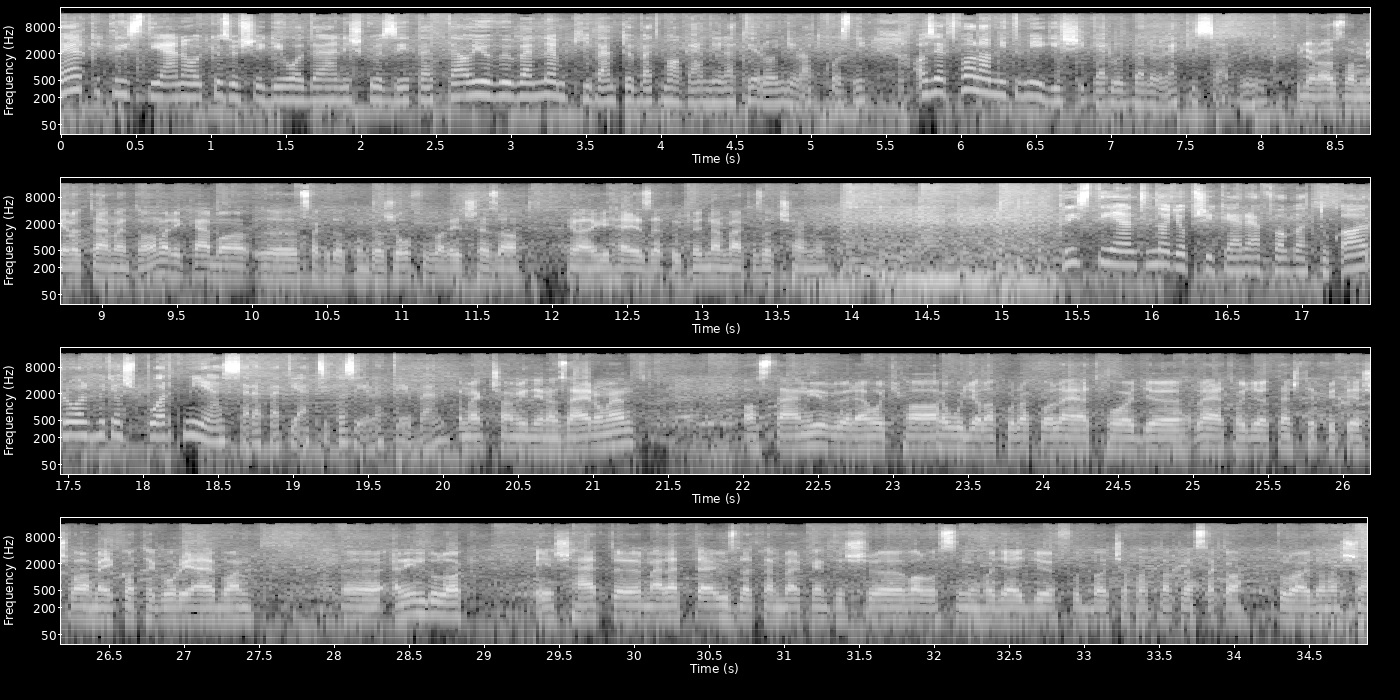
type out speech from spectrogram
Berki Krisztián, ahogy közösségi oldalán is közzétette, a jövőben nem kíván többet magánéletéről nyilatkozni. Azért valamit mégis sikerült belőle kiszednünk. Ugyanaz van, mielőtt elmentem Amerikába, szakítottunk a Zsófival, és ez a jelenlegi helyzet, úgyhogy nem változott semmi. Krisztiánt nagyobb sikerrel fogadtuk arról, hogy a sport milyen szerepet játszik az életében. Megcsinálom idén az ironman aztán jövőre, hogyha úgy alakul, akkor lehet, hogy, lehet, hogy a testépítés valamelyik kategóriában elindulok, és hát mellette üzletemberként is valószínű, hogy egy futballcsapatnak leszek a tulajdonosa.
